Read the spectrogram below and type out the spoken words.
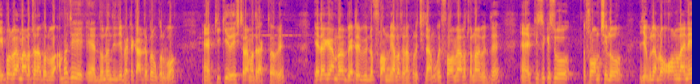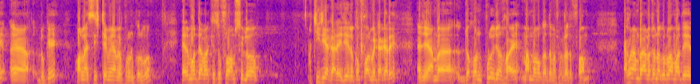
এই পর্বে আমরা আলোচনা করব, আমরা যে দৈনন্দিন যে ভ্যাটে কার্যক্রম করব কি কি রেজিস্টার আমাদের রাখতে হবে? এর আগে আমরা ভ্যাটের বিভিন্ন ফর্ম নিয়ে আলোচনা করেছিলাম। ওই ফর্মে আলোচনার ভিতরে কিছু কিছু ফর্ম ছিল যেগুলো আমরা অনলাইনে ঢুকে অনলাইন সিস্টেমে আমরা পূরণ করব। এর মধ্যে আবার কিছু ফর্ম ছিল চিঠি আকারে, যে এরকম ফর্মেট আকারে যে আমরা যখন প্রয়োজন হয় মামলা মোকদ্দমা সংক্রান্ত ফর্ম এখন আমরা আলোচনা করব আমাদের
